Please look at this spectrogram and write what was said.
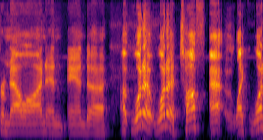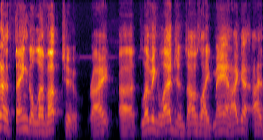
from now on. And and uh, uh, what a what a tough uh, like what a thing to live up to, right? Uh, living legends. I was like, man, I got I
